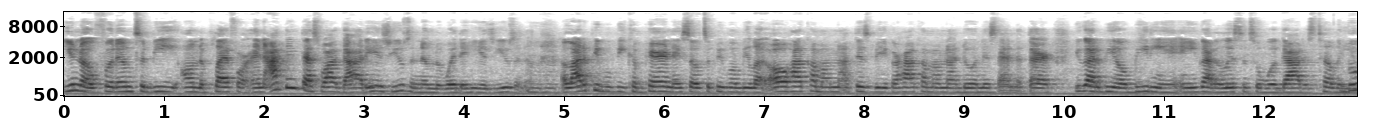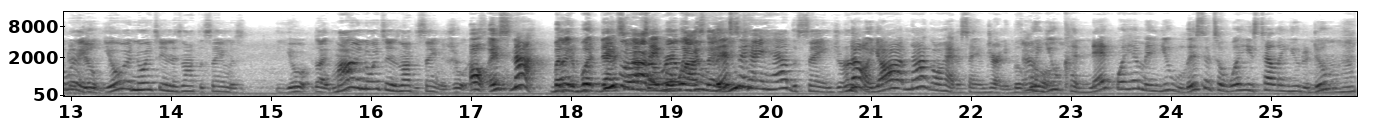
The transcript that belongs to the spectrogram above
you know, for them to be on the platform. And I think that's why God is using them the way that He is using them. Mm-hmm. A lot of people be comparing themselves to people and be like, oh, how come I'm not this big or how come I'm not doing this, that, and the third. You got to be obedient and you got to listen to what God is telling but you wait, to do. Your anointing is not the same as your like my anointing is not the same as yours. Oh, it's not. But like, but that's what I'm saying. But when you listen, you can't have the same journey. No, y'all not gonna have the same journey. But when you connect with him and you listen to what he's telling you to do, mm-hmm.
